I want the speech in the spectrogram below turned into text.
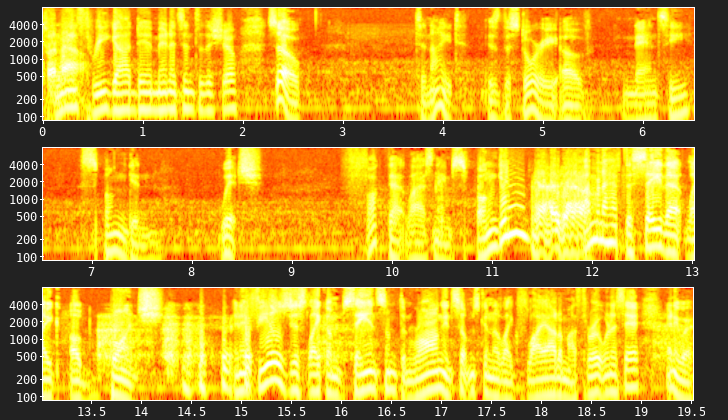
For now. 23 goddamn minutes into the show. So, tonight is the story of Nancy Spungen, which, fuck that last name, Spungen? I'm gonna have to say that like a bunch. and it feels just like I'm saying something wrong and something's gonna like fly out of my throat when I say it. Anyway,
